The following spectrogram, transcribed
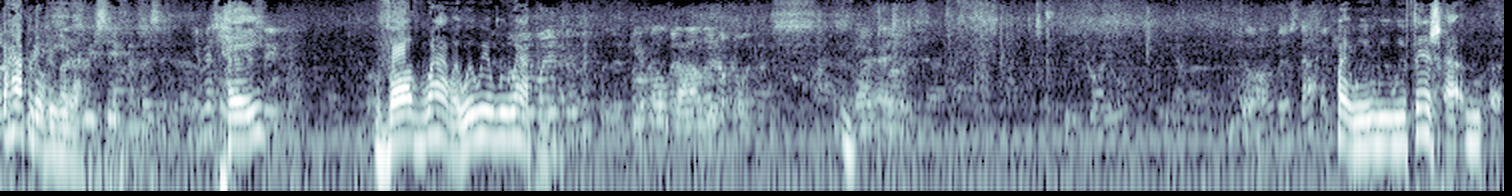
What happened over here? Three seats are missing. You're missing. Hey. Vav, what happened? Where, where, where, what happened? Gimel, Dalet. Yeah, all the stuff. Wait, we, we, we finished. Uh, uh, It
